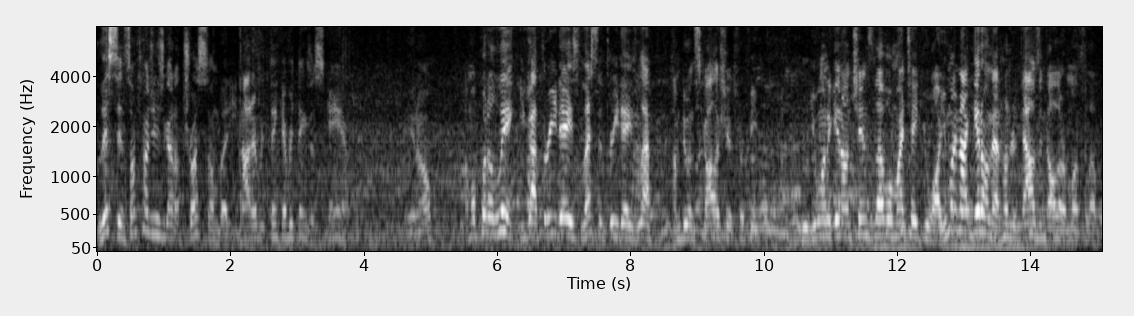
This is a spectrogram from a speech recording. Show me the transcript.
listen. Sometimes you just gotta trust somebody. Not every think everything's a scam. You know? I'm gonna put a link. You got three days, less than three days left. I'm doing scholarships for people. You wanna get on Chin's level, might take you a while. You might not get on that hundred thousand dollar a month level.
